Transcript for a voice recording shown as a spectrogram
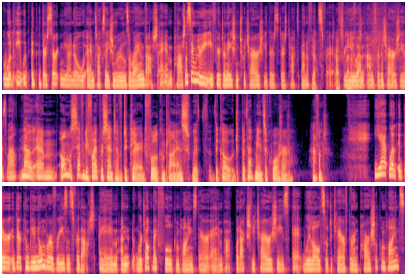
Well, would, uh, there's certainly I know um, taxation rules around that, um, Pat. And similarly, if you're donating to a charity, there's there's tax benefits for, tax for you and, and for the charity as well. now, um, almost 75% have declared full compliance with the code, but that means a quarter haven't. Yeah, well, there there can be a number of reasons for that, um, and we're talking about full compliance there, um, Pat. But actually, charities uh, will also declare if they're in partial compliance,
